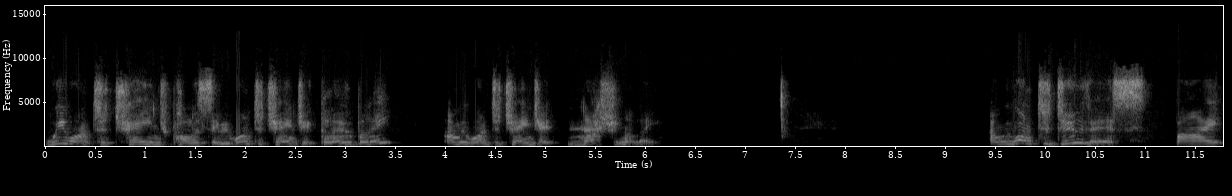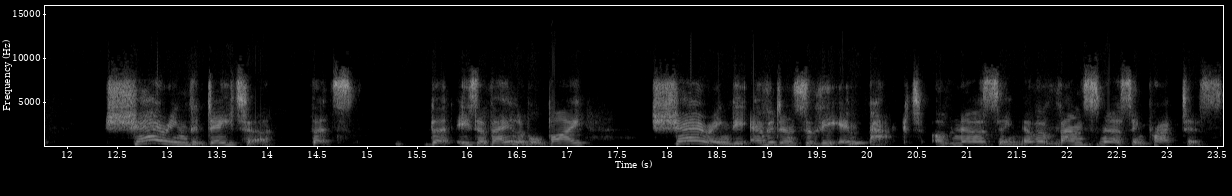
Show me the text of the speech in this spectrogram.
We want to change policy, we want to change it globally, and we want to change it nationally. And we want to do this by sharing the data that's that is available by sharing the evidence of the impact of nursing, of advanced nursing practice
